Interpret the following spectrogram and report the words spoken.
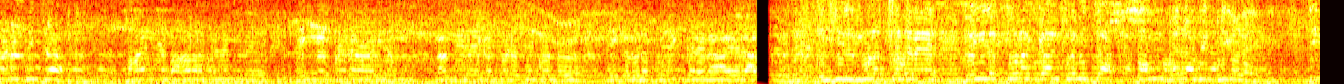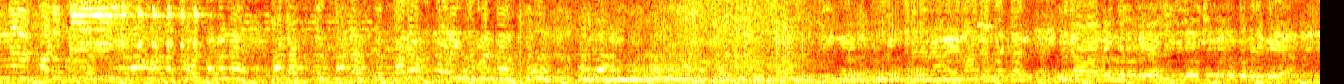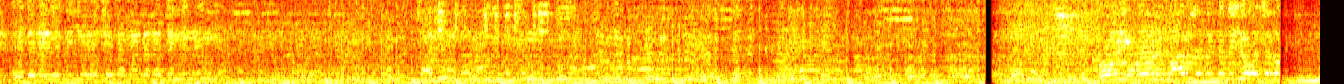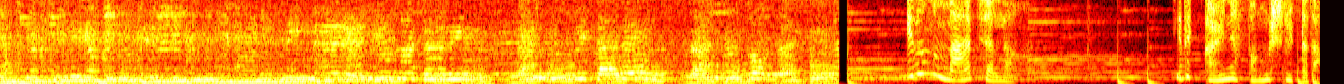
പഠിപ്പിച്ച മാന്യ മഹാജനങ്ങളെ നിങ്ങൾക്കൊരായിരം നന്ദി രേഖപ്പെടുത്തിക്കൊണ്ട് നിങ്ങളുടെ പ്രിയങ്കരനായ വെയിൽ മുളച്ചവരെ ശ്രമിച്ച പമ്പര വിധികളെ നിങ്ങൾ പടുത്തുയർത്തിയ രാവണ കോട്ടകളെ തകർത്ത് തകർത്ത് തകർത്തെറിഞ്ഞുകൊണ്ട് ഒരായിരം നിങ്ങളുടെ പ്രിയങ്കരനായ രാഘവട്ടൻ ഇതാ നിങ്ങളുടെ അരിയിലേക്ക് കടന്നു വരികയാണ്. ഒതുവല്ല നിയോജക മണ്ഡലത്തിൽ നിന്നും കോഴിക്കോട് പാർലമെന്റ് നിയോജക ഇതൊന്നും മാച്ച് അല്ല. ഇത് കഴിഞ്ഞ ഫംഗ്ഷൻ ഇട്ടതാ.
